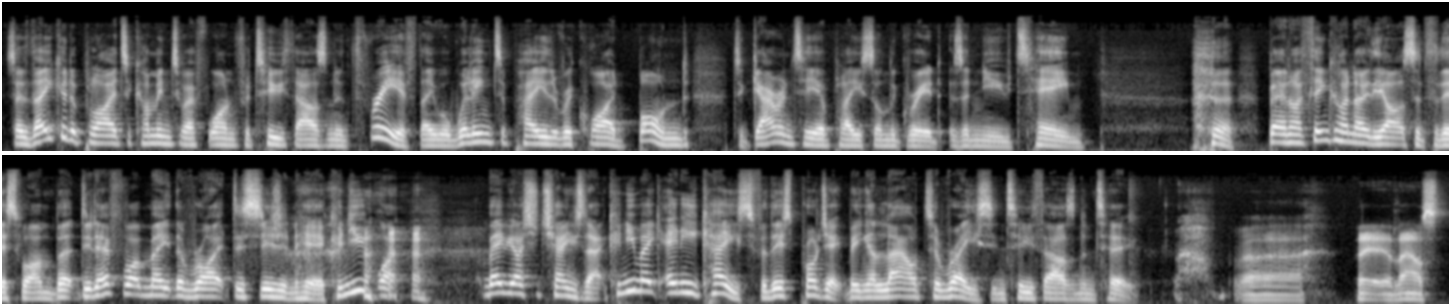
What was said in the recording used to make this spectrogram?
so they could apply to come into F1 for 2003 if they were willing to pay the required bond to guarantee a place on the grid as a new team. ben, I think I know the answer to this one, but did F1 make the right decision here? Can you. Maybe I should change that. Can you make any case for this project being allowed to race in 2002? Uh, it allows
